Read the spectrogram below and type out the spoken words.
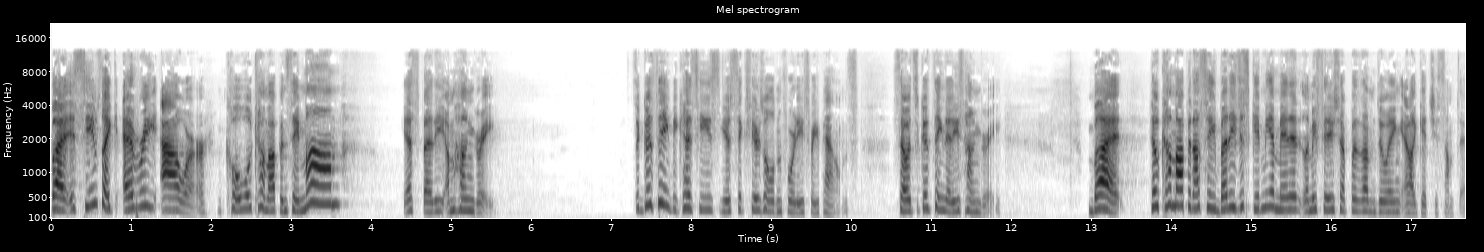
but it seems like every hour, Cole will come up and say, Mom, yes, buddy, I'm hungry. It's a good thing because he's you know, six years old and 43 pounds. So it's a good thing that he's hungry. But He'll come up and I'll say, buddy, just give me a minute. Let me finish up what I'm doing and I'll get you something.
